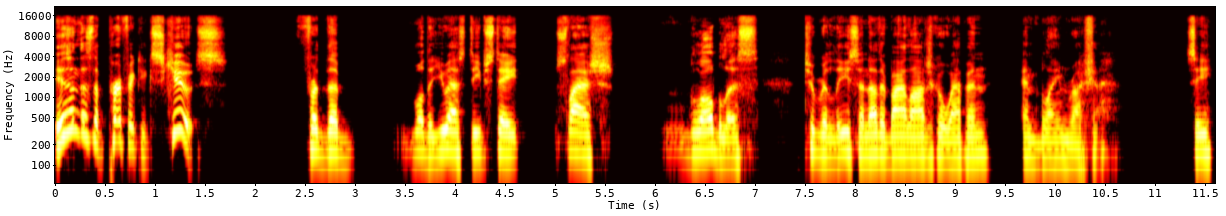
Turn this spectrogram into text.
isn't this the perfect excuse for the well, the US deep state slash globalists to release another biological weapon and blame Russia? See,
